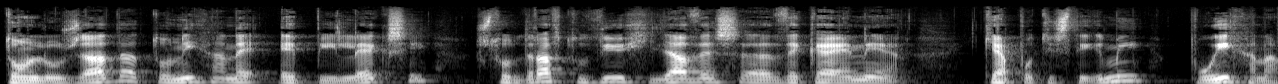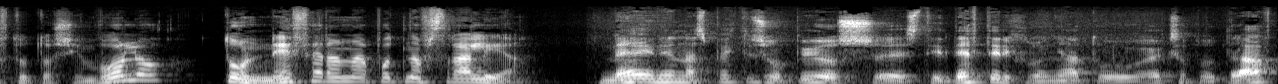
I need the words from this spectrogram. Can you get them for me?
Τον Λουζάντα τον είχαν επιλέξει στον draft του 2019 και από τη στιγμή που είχαν αυτό το συμβόλαιο τον έφεραν από την Αυστραλία. Ναι, είναι ένας παίκτης ο οποίος ε, στη δεύτερη χρονιά του έξω από το draft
